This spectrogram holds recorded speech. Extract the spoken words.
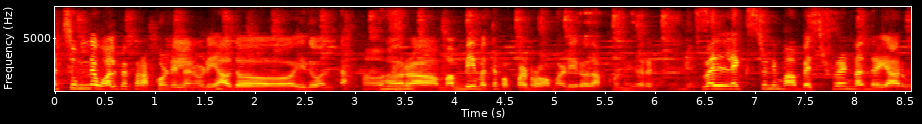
ಅದು ಸುಮ್ಮನೆ ವಾಲ್ಪೇಪರ್ ಹಾಕ್ಕೊಂಡಿಲ್ಲ ನೋಡಿ ಯಾವುದೋ ಇದು ಅಂತ. ಅವರ ಮಮ್ಮಿ ಮತ್ತು ಪಪ್ಪ ಡ್ರಾ ಮಾಡಿರೋದು ಹಾಕ್ಕೊಂಡಿದ್ದಾರೆ ವೆಲ್ ನೆಕ್ಸ್ಟ್ ನಿಮ್ಮ ಬೆಸ್ಟ್ ಫ್ರೆಂಡ್ ಅಂದರೆ ಯಾರು?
